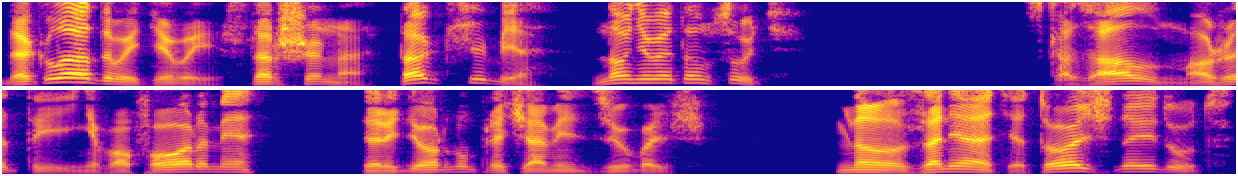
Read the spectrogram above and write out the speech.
«Докладывайте вы, старшина, так себе, но не в этом суть». «Сказал, может, и не по форме», — передернул плечами Дзюбач. «Но занятия точно идут».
